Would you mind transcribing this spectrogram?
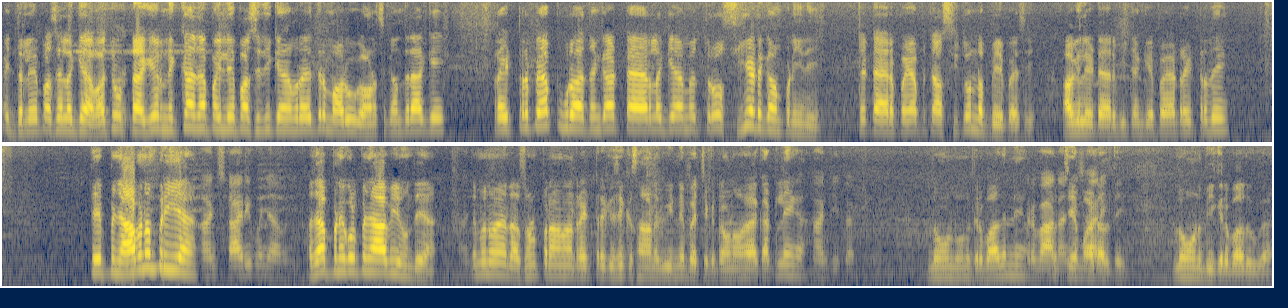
ਇਧਰਲੇ ਪਾਸੇ ਲੱਗਿਆ ਵਾ ਝੋਟਾ ਗੇਰ ਨਿੱਕਾ ਜਿਹਾ ਪਹਿਲੇ ਪਾਸੇ ਦੀ ਕੈਮਰਾ ਇੱਧਰ ਮਾਰੂਗਾ ਹੁਣ ਸਿਕੰਦਰ ਆ ਕੇ। ਟਰੈਕਟਰ ਪਿਆ ਪੂਰਾ ਚੰਗਾ ਟਾਇਰ ਲੱਗਿਆ ਮਿੱਤਰੋ ਸੀਟ ਕੰਪਨੀ ਦੇ ਤੇ ਟਾਇਰ ਪਿਆ 85 ਤੋਂ 90 ਪੈਸੇ। ਅਗਲੇ ਟਾਇਰ ਵੀ ਚੰਗੇ ਪਏ ਆ ਟਰੈਕਟਰ ਦੇ। ਤੇ ਪੰਜਾਬ ਨੰਬਰ ਹੀ ਆ। ਹਾਂਜੀ ਸਾਰੀ ਪੰਜਾਬ ਦੀ ਅੱਛਾ ਆਪਣੇ ਕੋਲ ਪੰਜਾਬ ਹੀ ਹੁੰਦੇ ਆ। ਤੇ ਮੈਨੂੰ ਐਂ ਦੱਸ ਹੁਣ ਪੁਰਾਣਾ ਟਰੈਕਟਰ ਕਿਸੇ ਕਿਸਾਨ ਵੀਰ ਨੇ ਵਿੱਚ ਕਟਾਉਣਾ ਹੋਇਆ ਕੱਟ ਲੇਗਾ ਹਾਂਜੀ ਕਰ ਲੋਨ ਲੋਨ ਕਰਵਾ ਦਿੰਨੇ ਆ? ਉੱਚੇ ਮਾਡਲ ਤੇ। ਲੋਨ ਵੀ ਕਰਵਾ ਦੂਗਾ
